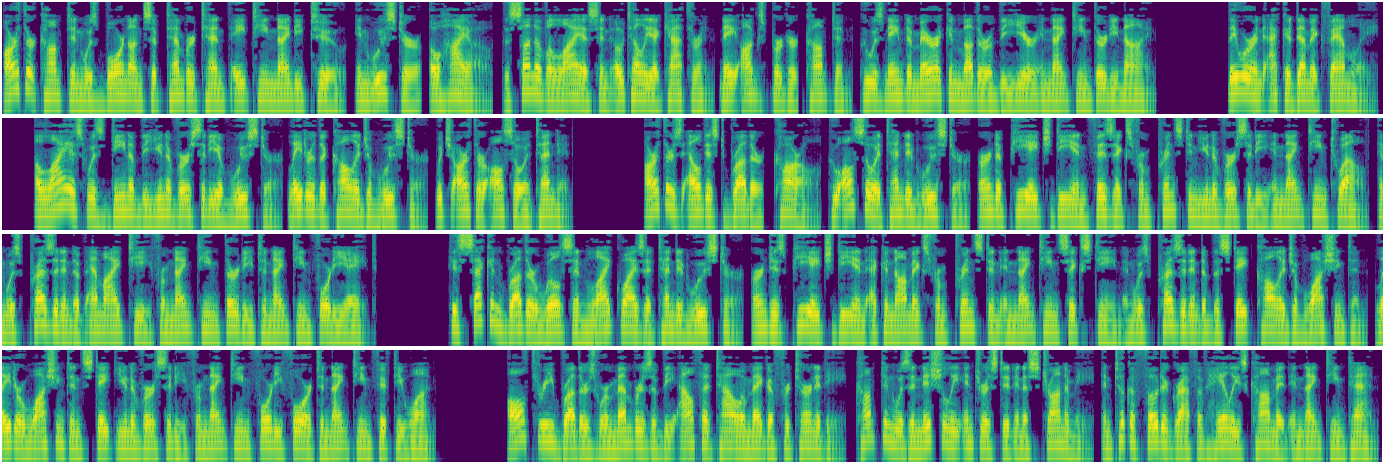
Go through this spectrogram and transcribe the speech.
Arthur Compton was born on September 10, 1892, in Wooster, Ohio, the son of Elias and Otelia Catherine Compton, who was named American Mother of the Year in 1939. They were an academic family. Elias was dean of the University of Wooster later the College of Wooster, which Arthur also attended. Arthur's eldest brother, Carl, who also attended Wooster, earned a Ph.D. in physics from Princeton University in 1912, and was president of MIT from 1930 to 1948. His second brother Wilson likewise attended Wooster, earned his Ph.D. in economics from Princeton in 1916 and was president of the State College of Washington, later Washington State University from 1944 to 1951. All three brothers were members of the Alpha Tau Omega fraternity. Compton was initially interested in astronomy, and took a photograph of Halley's Comet in 1910.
